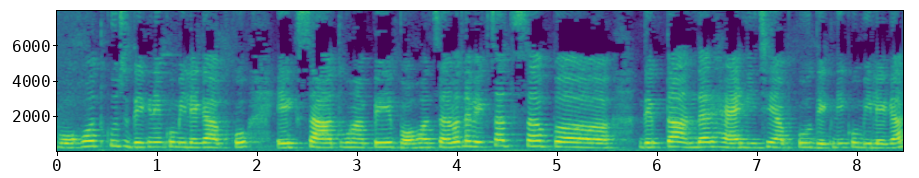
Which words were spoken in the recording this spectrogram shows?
बहुत कुछ देखने को मिलेगा आपको। एक साथ वहाँ पे बहुत सारा मतलब एक साथ सब देवता अंदर है नीचे आपको देखने को मिलेगा।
